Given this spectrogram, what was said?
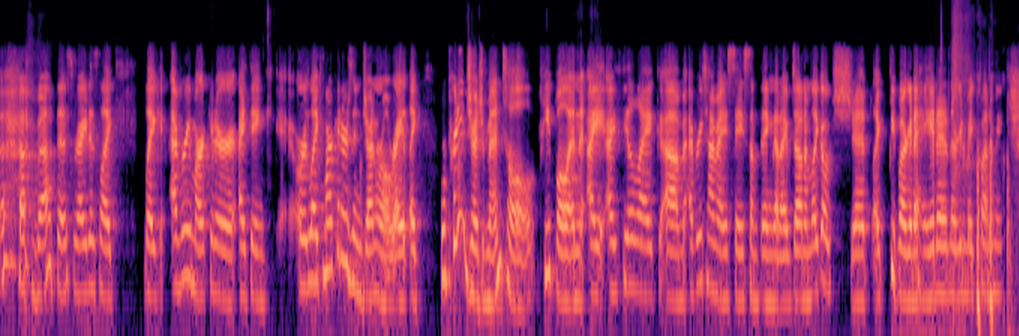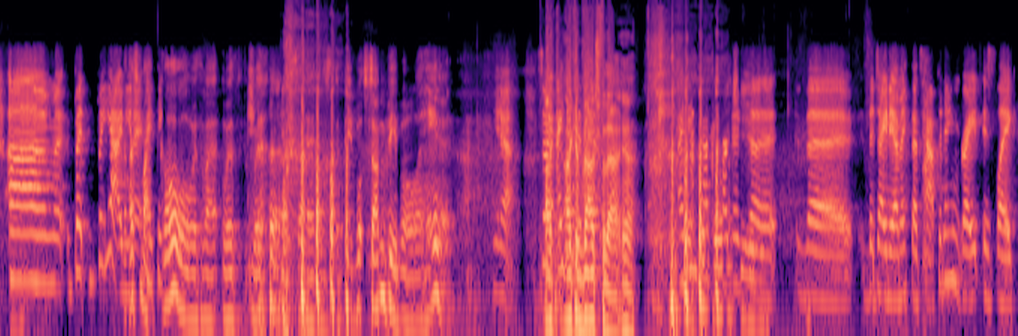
about this, right? Is like like every marketer i think or like marketers in general right like we're pretty judgmental people and i i feel like um, every time i say something that i've done i'm like oh shit like people are gonna hate it and they're gonna make fun of me um but but yeah i mean that's I, my I think goal with my with with that people some people hate it yeah so I, think I can vouch for that. Yeah. I think that's part of the the the dynamic that's happening, right? Is like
